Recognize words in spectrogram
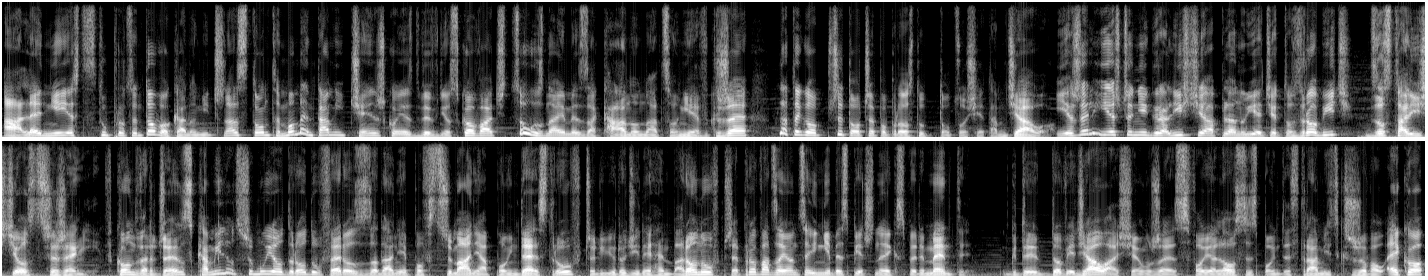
ale nie jest stuprocentowo kanoniczna, stąd momentami ciężko jest wywnioskować, co uznajemy za kanon, a co nie w grze, dlatego przytoczę po prostu to, co się tam działo. Jeżeli jeszcze nie graliście, a planujecie to zrobić, zostaliście ostrzeżeni. W Convergence Kamil otrzymuje od rodu Feroz zadanie powstrzymania Poindestrów, czyli rodziny Hembaronów, przeprowadzającej niebezpieczne eksperymenty. Gdy dowiedziała się, że swoje losy z Poindestrami skrzyżował Eko,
